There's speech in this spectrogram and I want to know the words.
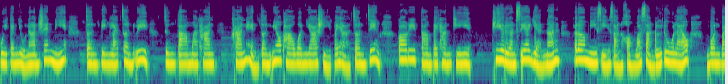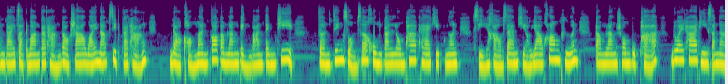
คุยกันอยู่นานเช่นนี้ เจินปิงและเจินวี่จึงตามมาทัน ครั้นเห็นเจินเมี่ยวพาวนยาฉีไปหาเจินจิ้ง ก็รีบตามไปทันที ที่เรือนเซี่ยเหยียนนั้น เริ่มมีสีสันของวัสันฤดูแล้ว บนบันไดจัดวางกระถางดอกชาไว้นับสิบกระถาง ดอกของมันก็กำลังเบ่งบานเต็มที่เจินจิ้งสวมเสื้อคลุมกันลมผ้าแพรขีบเงิน สีขาวแซมเขียวยาวคล่อมพื้น กำลังชมบุปผา ด้วยท่าทีสง่า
